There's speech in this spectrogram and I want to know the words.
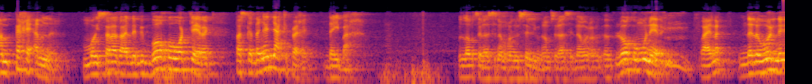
am pexe am na mooy salaatul faati bi boo ko wottee rek parce que da nga ñàkk pexe day baax allahumma salli ala sayyidina Muhammad wa sallim allahumma salli ala sayyidina Muhammad loo ko munee rek waaye nag na la wóor ne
